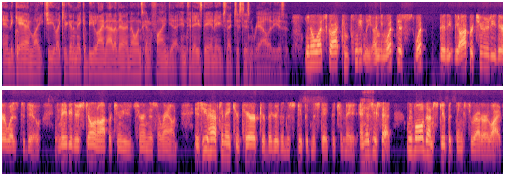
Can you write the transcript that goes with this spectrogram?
and again, like gee, like you're gonna make a beeline out of there and no one's gonna find you. In today's day and age, that just isn't reality, is it? You know what, Scott? Completely. I mean, what this, what the the opportunity there was to do, and maybe there's still an opportunity to turn this around, is you have to make your character bigger than the stupid mistake that you made. And as you said, we've all done stupid things throughout our lives.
